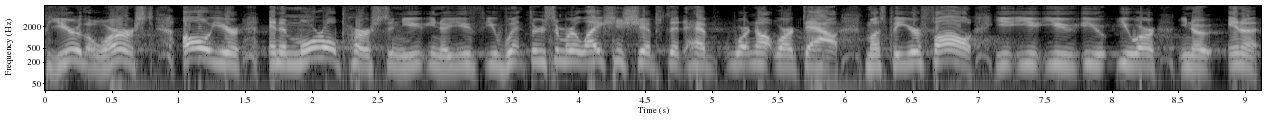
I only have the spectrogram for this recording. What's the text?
You're the worst. Oh, you're an immoral person. You, you know, you've, you went through some relationships that have were not worked out. Must be your fault. You, you, you, you, you are, you know, in an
